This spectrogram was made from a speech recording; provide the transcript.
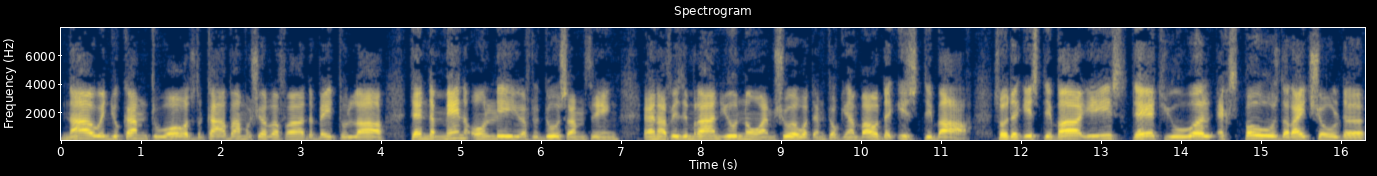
now when you come towards the Kaaba Musharrafa, the Baytullah, then the men only, you have to do something. And Hafiz Imran, you know, I'm sure what I'm talking about, the istiba. So the istiba is that you will expose the right shoulder,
